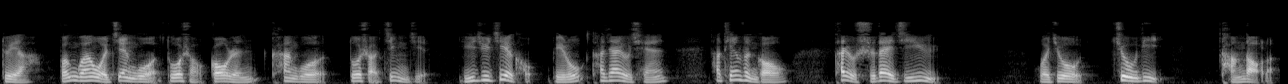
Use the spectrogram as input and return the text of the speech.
对呀，甭管我见过多少高人，看过多少境界，一句借口，比如他家有钱，他天分高，他有时代机遇，我就就地躺倒了。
